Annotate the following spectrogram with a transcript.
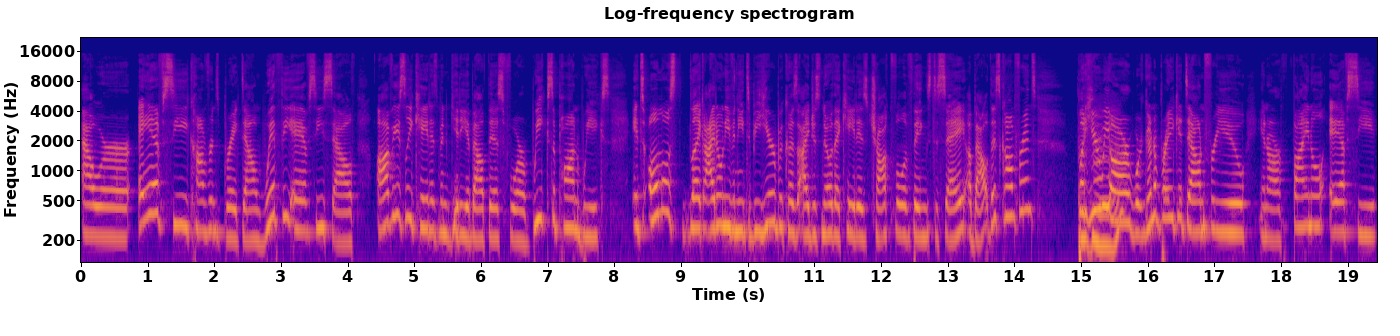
our AFC conference breakdown with the AFC South. Obviously, Kate has been giddy about this for weeks upon weeks. It's almost like I don't even need to be here because I just know that Kate is chock full of things to say about this conference. But mm-hmm. here we mm-hmm. are. We're going to break it down for you in our final AFC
